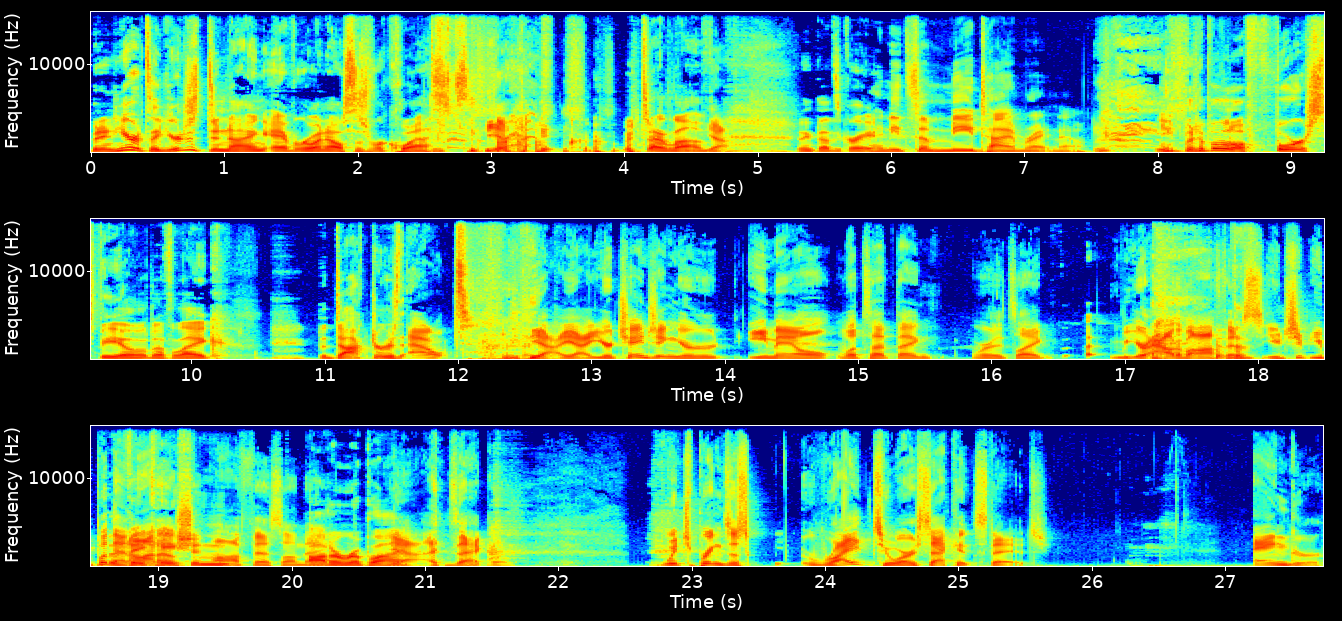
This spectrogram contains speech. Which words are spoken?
But in here, it's like you're just denying everyone else's requests. Yeah. help, which I love. Yeah. I think that's great. I need some me time right now. you put up a little force field of like, the doctor is out. Yeah, yeah. You're changing your email. What's that thing? Where it's like you're out of office. you you put the that vacation auto office on that auto reply? Yeah, exactly. Which brings us right to our second stage. Anger.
